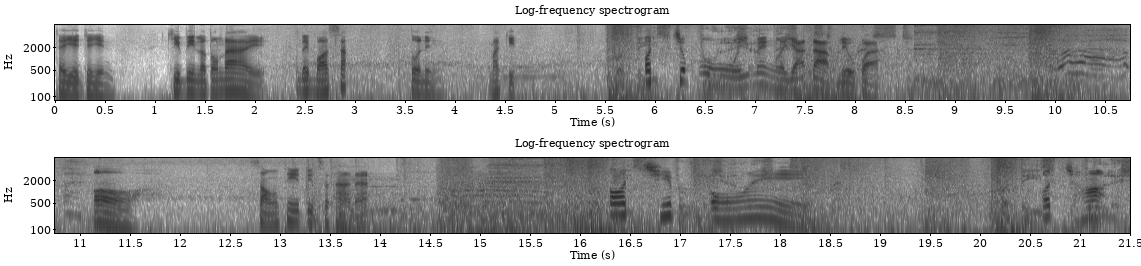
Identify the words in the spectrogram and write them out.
ใจเย็นใจเย็น คลิปนี้เราต้องได้ได้บอสสักตัวหนึ่งมากิด put โอ้ these จุบโอ้ย foolish แม่งระยะดาบเร็วกว่า rest. อ๋อสองทีติดสถานะโอ้ ชิปโอ้ย Put these Ôi, chọ. foolish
